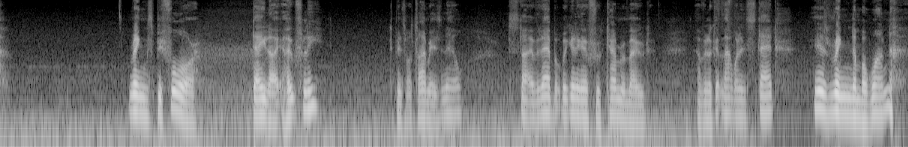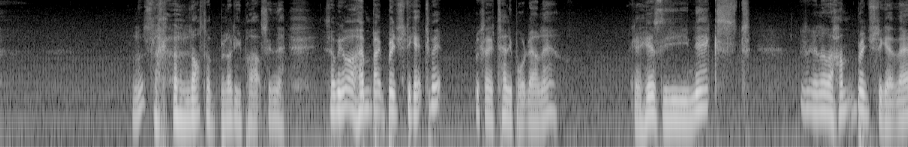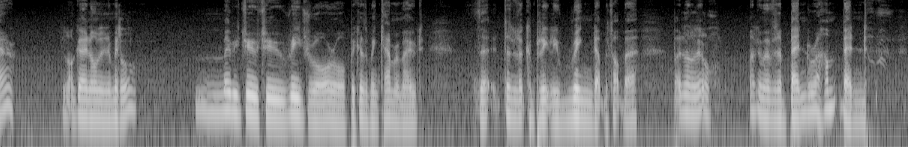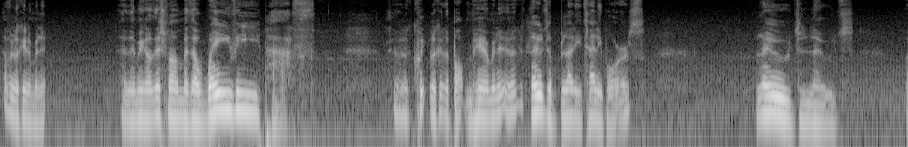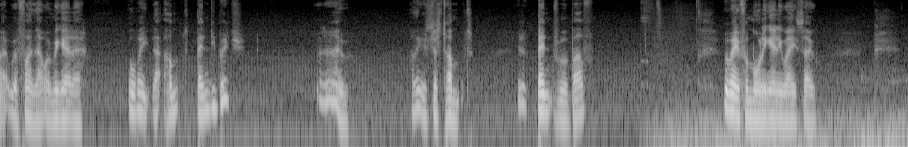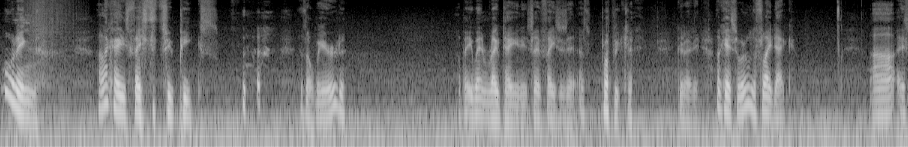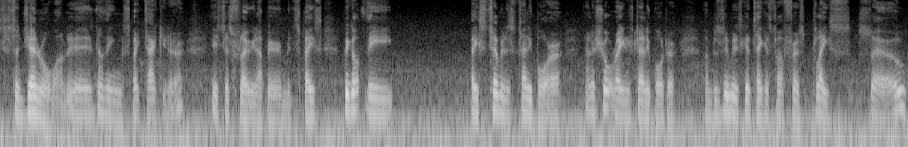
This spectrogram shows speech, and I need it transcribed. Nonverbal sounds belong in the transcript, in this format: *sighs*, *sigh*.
rings before daylight, hopefully. Depends what time it is now. Start over there, but we're going to go through camera mode. Have a look at that one instead. Here's ring number one. Looks like a lot of bloody parts in there. So we got a humpback bridge to get to it. Looks like a teleport down there. Okay, here's the next. Another hump bridge to get there. A lot going on in the middle. Maybe due to redraw or because I'm in camera mode. That doesn't look completely ringed up the top there. But another little, I don't know if it's a bend or a hump bend. *laughs* Have a look in a minute. And then we got this one with a wavy path. So a quick look at the bottom here a minute. Loads of bloody teleporters. Loads and loads. Right, we'll find that when we get there. Oh wait, that humped bendy bridge? I don't know. I think it's just humped. It looks bent from above. We're waiting for morning anyway, so... Morning! I like how he's faced the two peaks. *laughs* That's a weird. I bet he went and rotated it so it faces it. That's probably good idea. Okay, so we're on the flight deck. Uh, it's just a general one. It's nothing spectacular. It's just floating up here in mid-space. We got the base terminus teleporter and a short-range teleporter. I'm presuming it's going to take us to our first place. So,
